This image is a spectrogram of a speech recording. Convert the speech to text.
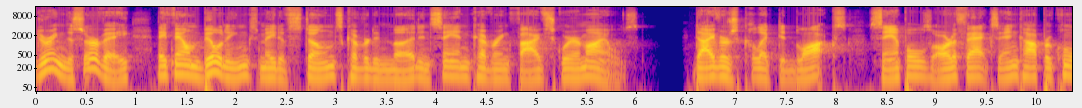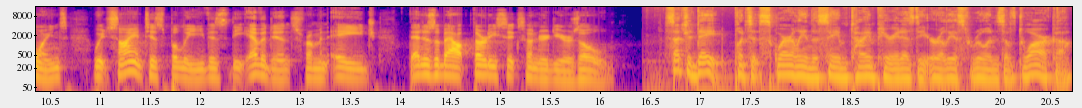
During the survey, they found buildings made of stones covered in mud and sand covering five square miles. Divers collected blocks, samples, artifacts, and copper coins, which scientists believe is the evidence from an age that is about 3,600 years old. Such a date puts it squarely in the same time period as the earliest ruins of Dwarka.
